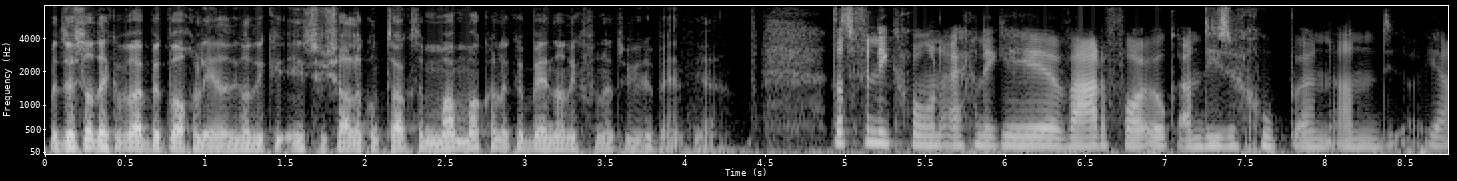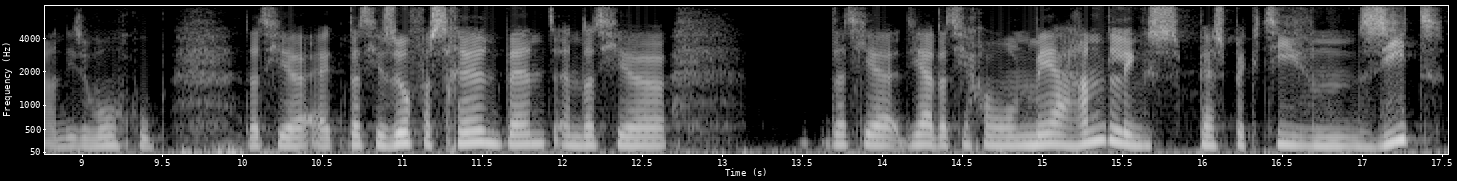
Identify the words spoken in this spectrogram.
Maar dus dat heb, heb ik wel geleerd. Dat ik in sociale contacten makkelijker ben dan ik van nature ben. Ja. Dat vind ik gewoon eigenlijk heel waardevol ook aan deze groep en aan, ja, aan deze woongroep. Dat je, dat je zo verschillend bent en dat je, dat je, ja, dat je gewoon meer handelingsperspectieven ziet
